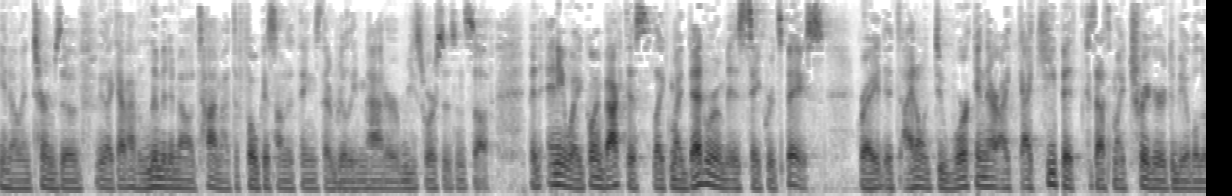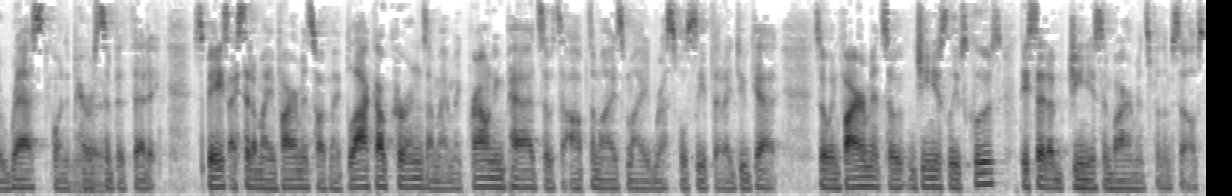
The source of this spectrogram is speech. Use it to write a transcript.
you know, in terms of, like, I have a limited amount of time. I have to focus on the things that really matter, resources and stuff. But anyway, going back to this, like, my bedroom is sacred space right? It's, I don't do work in there. I, I keep it because that's my trigger to be able to rest, go into parasympathetic right. space. I set up my environment so I have my blackout curtains, I have my grounding pad, so it's to optimize my restful sleep that I do get. So environment, so Genius leaves clues, they set up genius environments for themselves.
